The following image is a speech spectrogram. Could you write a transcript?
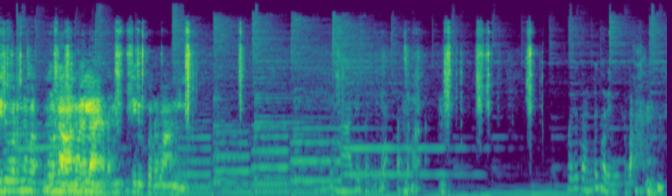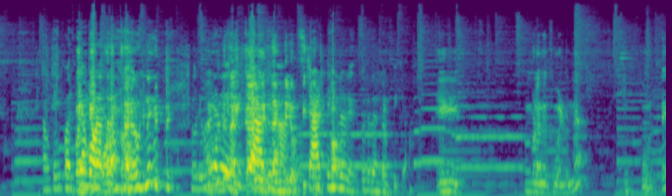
എരിവ് കുറഞ്ഞ മുളകാണ് അല്ല എരിവ് കുറവാണ് ഇനി. നാല് വലിയ പച്ചമുളക്. ഒരു തണ്ട് കറിവേപ്പില. നമുക്ക് ഈ പൊരിക്കാൻ പോണത്ര. അതുകൊണ്ട്. സ്റ്റാർട്ടിങ്ങിൽ ഒരു തണ്ട് ഒപ്പിക്കാം. ഈ കുമ്പളങ്ങക്ക് വേണ്ടുന്ന ഉപ്പിട്ട്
